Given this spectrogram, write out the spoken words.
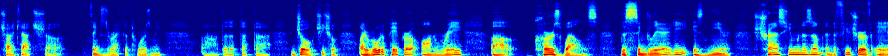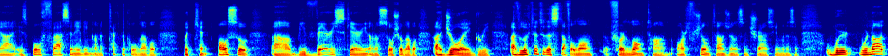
try to catch uh, things directed towards me. Uh, da, da, da, Joe Chycho, I wrote a paper on Ray uh, Kurzweil's The Singularity is Near. Transhumanism and the future of AI is both fascinating on a technical level, but can also uh, be very scary on a social level. Uh, Joe, I agree. I've looked into this stuff a long for a long time. Artificial intelligence and transhumanism. We're we're not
